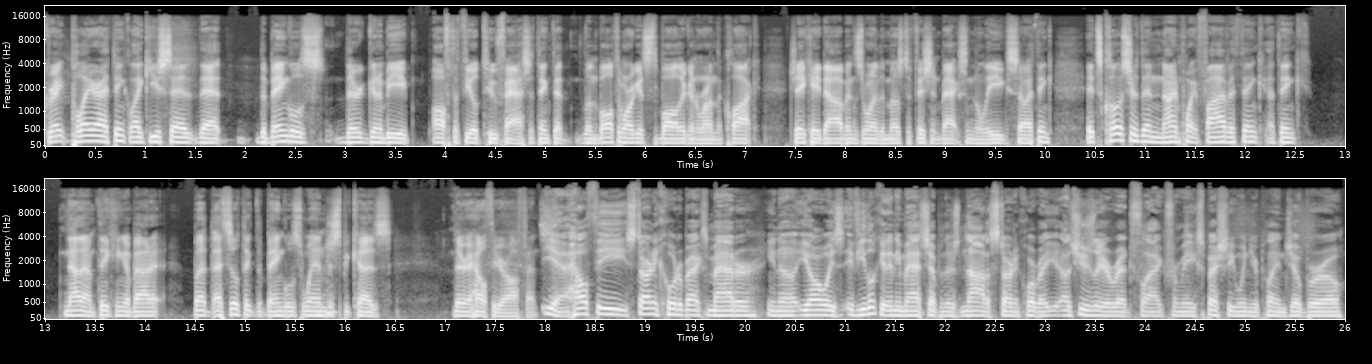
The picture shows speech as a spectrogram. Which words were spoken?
great player. I think, like you said, that the Bengals, they're going to be off the field too fast. I think that when Baltimore gets the ball, they're going to run the clock. J.K. Dobbins is one of the most efficient backs in the league. So I think it's closer than 9.5, I think. I think now that I'm thinking about it, but I still think the Bengals win mm-hmm. just because they're a healthier offense. Yeah, healthy starting quarterbacks matter. You know, you always if you look at any matchup and there's not a starting quarterback, that's usually a red flag for me, especially when you're playing Joe Burrow.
